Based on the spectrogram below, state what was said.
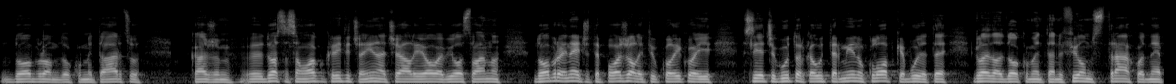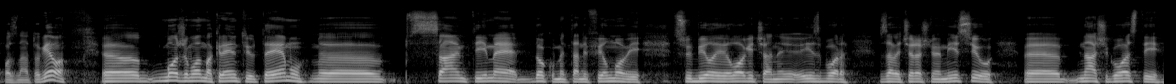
dobrom dokumentarcu kažem, e, dosta sam ovako kritičan inače, ali ovo je bilo stvarno dobro i nećete požaliti ukoliko i sljedećeg utorka u terminu Klopke budete gledali dokumentarni film Strah od nepoznatog. Evo, e, možemo odmah krenuti u temu. E, samim time dokumentarni filmovi su bili logičan izbor za večerašnju emisiju. naši gosti,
